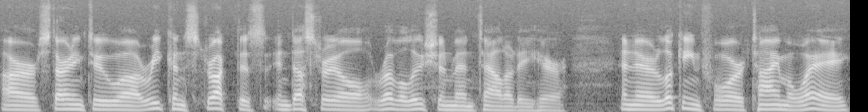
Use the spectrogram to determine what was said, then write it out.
are starting to uh, reconstruct this industrial revolution mentality here, and they're looking for time away.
